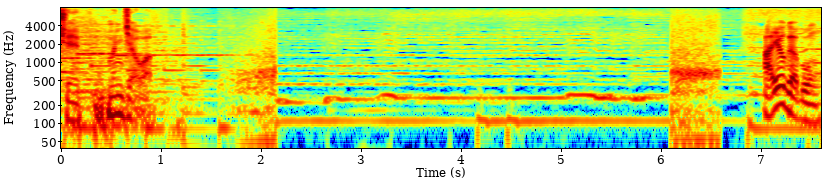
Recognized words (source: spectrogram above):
Syekh menjawab. Ayo gabung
